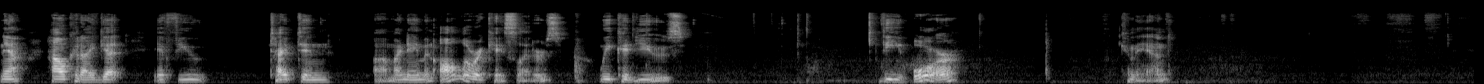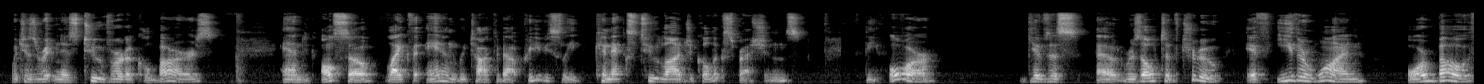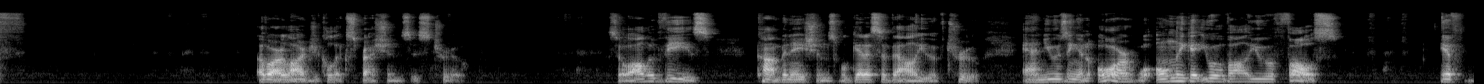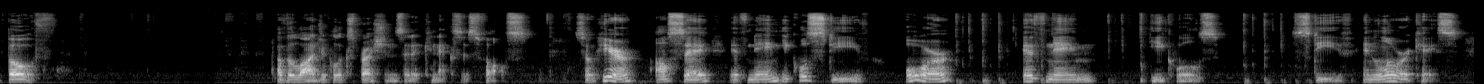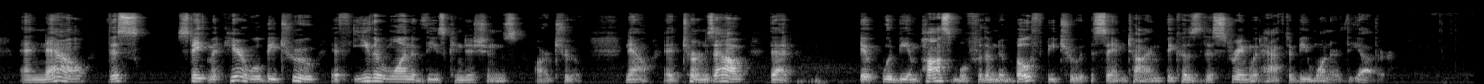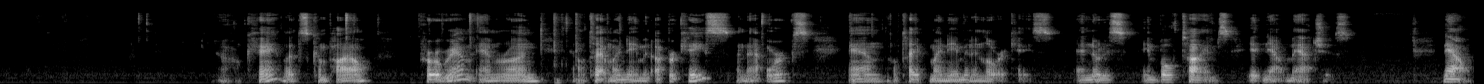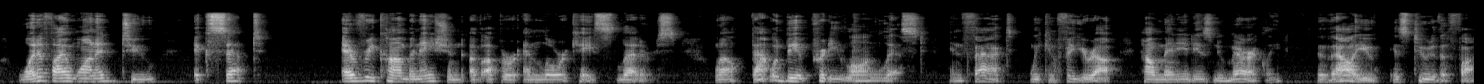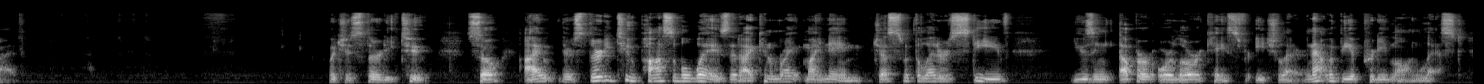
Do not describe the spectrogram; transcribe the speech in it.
Now, how could I get, if you typed in uh, my name in all lowercase letters, we could use the OR command, which is written as two vertical bars, and also, like the AND we talked about previously, connects two logical expressions. The OR gives us a result of true if either one or both of our logical expressions is true. So all of these combinations will get us a value of true. And using an OR will only get you a value of false if both of the logical expressions that it connects is false. So here, I'll say if name equals Steve or if name equals Steve in lowercase. And now this statement here will be true if either one of these conditions are true. Now, it turns out that it would be impossible for them to both be true at the same time because this string would have to be one or the other. Okay, let's compile program and run. And I'll type my name in uppercase, and that works. And I'll type my name in in lowercase. And notice in both times it now matches. Now, what if I wanted to accept every combination of upper and lowercase letters? Well, that would be a pretty long list. In fact, we can figure out how many it is numerically. The value is 2 to the 5 which is 32. So I there's 32 possible ways that I can write my name just with the letters Steve using upper or lowercase for each letter. And that would be a pretty long list.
